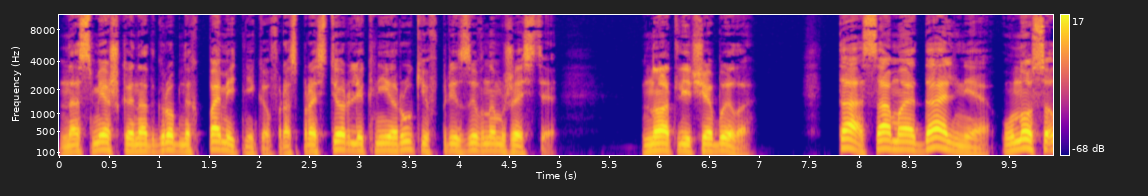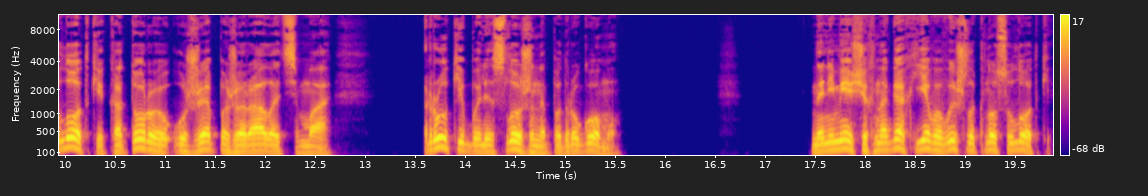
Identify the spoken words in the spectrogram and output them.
насмешкой надгробных памятников, распростерли к ней руки в призывном жесте. Но отличие было та самая дальняя, у носа лодки, которую уже пожирала тьма. Руки были сложены по-другому. На немеющих ногах Ева вышла к носу лодки.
